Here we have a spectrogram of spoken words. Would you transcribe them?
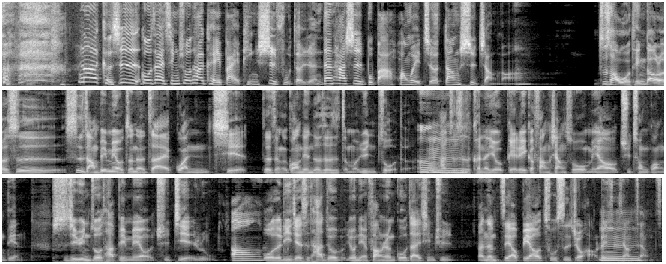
那可是郭在清说他可以摆平市府的人，但他是不把黄伟哲当市长吗？至少我听到的是，市长并没有真的在关切这整个光电的这是怎么运作的。嗯，他只是可能有给了一个方向，说我们要去冲光电，实际运作他并没有去介入。哦，我的理解是，他就有点放任郭在清去，反正只要不要出事就好，类似像这样子。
